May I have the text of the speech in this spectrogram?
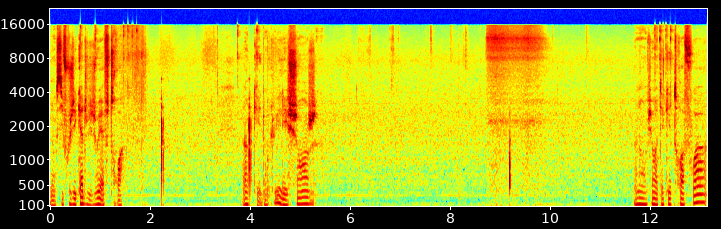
Donc si fou G4, je vais jouer F3. Ok, donc lui il échange. Maintenant mon pion attaqué trois fois.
